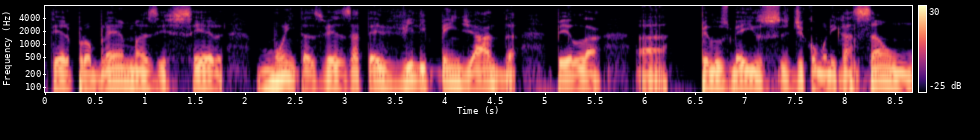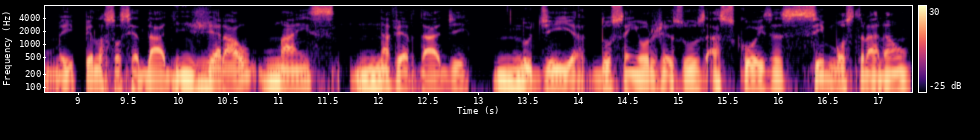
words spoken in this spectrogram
ter problemas e ser muitas vezes até vilipendiada pela. Uh, pelos meios de comunicação e pela sociedade em geral, mas, na verdade, no dia do Senhor Jesus, as coisas se mostrarão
